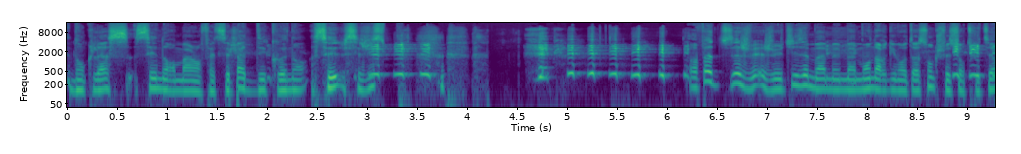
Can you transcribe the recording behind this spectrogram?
Donc là, c'est normal en fait. C'est pas déconnant. C'est juste. En fait, tu sais, je vais, je vais utiliser ma, ma- mon argumentation que je fais sur Twitter.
